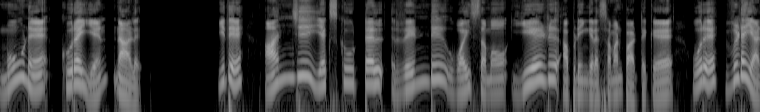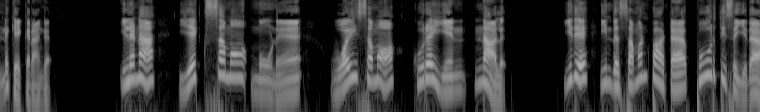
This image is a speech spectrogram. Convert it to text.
மூணு குறை எண் நாலு. இது அஞ்சு எக்ஸ் கூட்டல் ரெண்டு ஒய் சமம் ஏழு அப்படிங்கிற சமன்பாட்டுக்கு ஒரு விடையான்னு கேட்குறாங்க இல்லனா எக்ஸ் சமம் மூணு ஒய் சமம் குறை எண் நாலு. இது இந்த சமன்பாட்டை பூர்த்தி செய்யுதா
